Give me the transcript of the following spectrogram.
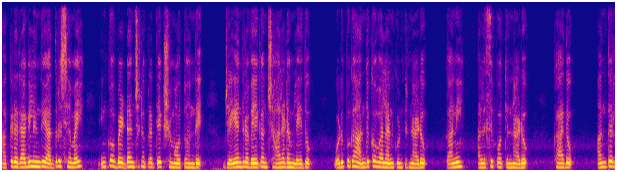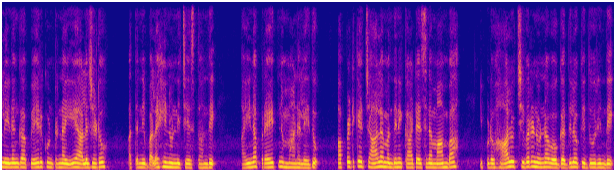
అక్కడ రగిలింది అదృశ్యమై ఇంకో బిడ్డంచున ప్రత్యక్షమవుతోంది. జయేంద్ర వేగం చాలడం లేదు. ఒడుపుగా అందుకోవాలనుకుంటున్నాడు కానీ అలసిపోతున్నాడు. కాదు అంతర్లీనంగా పేరుకుంటున్న ఏ అలజడో అతన్ని బలహీనుణ్ణి చేస్తోంది. అయినా ప్రయత్నం మానలేదు. అప్పటికే చాలామందిని కాటేసిన మాంబ ఇప్పుడు హాలు చివరనున్న ఓ గదిలోకి దూరింది.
